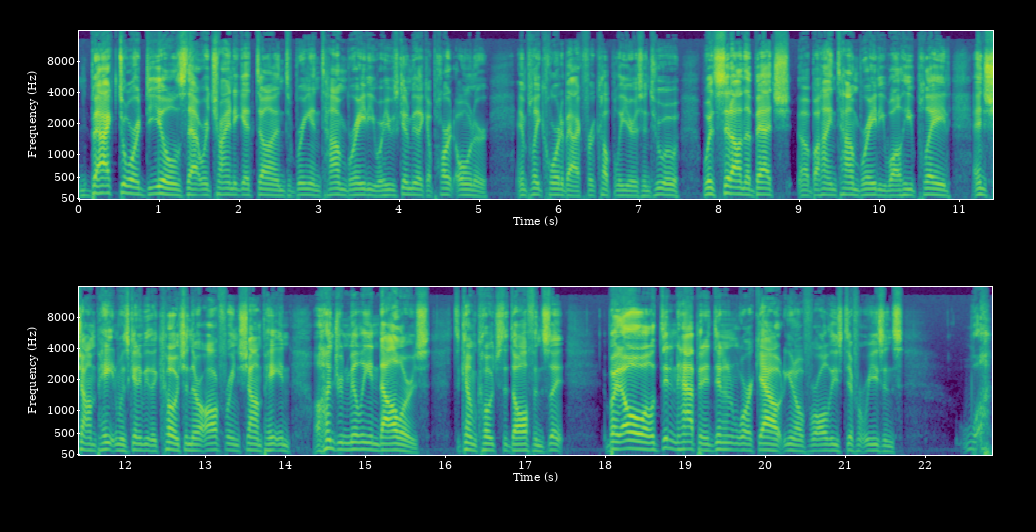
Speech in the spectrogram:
backdoor deals that were trying to get done to bring in Tom Brady where he was going to be like a part owner and play quarterback for a couple of years and Tua would sit on the bench uh, behind Tom Brady while he played and Sean Payton was going to be the coach and they're offering Sean Payton 100 million dollars to come coach the Dolphins. But oh well, it didn't happen. It didn't work out. You know, for all these different reasons. What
